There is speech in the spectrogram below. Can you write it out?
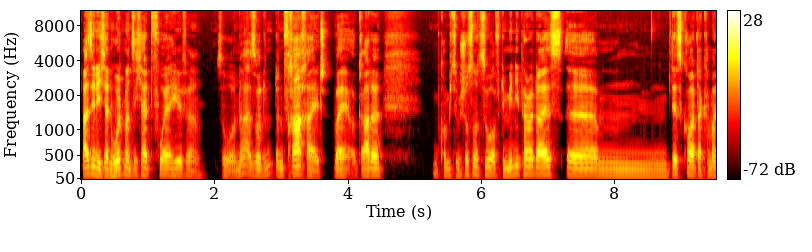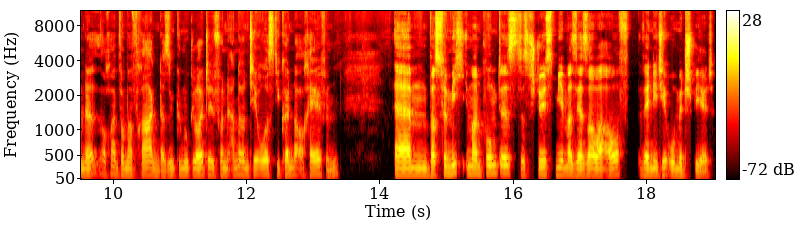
weiß ich nicht, dann holt man sich halt vorher Hilfe. So, ne? Also dann, dann frag halt, weil gerade komme ich zum Schluss noch zu, auf dem Mini-Paradise ähm, Discord, da kann man da auch einfach mal fragen. Da sind genug Leute von anderen TOs, die können da auch helfen. Ähm, was für mich immer ein Punkt ist, das stößt mir immer sehr sauer auf, wenn die TO mitspielt.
